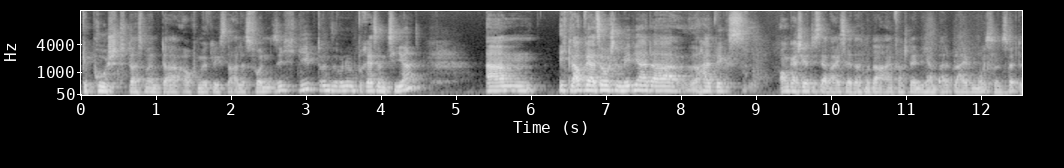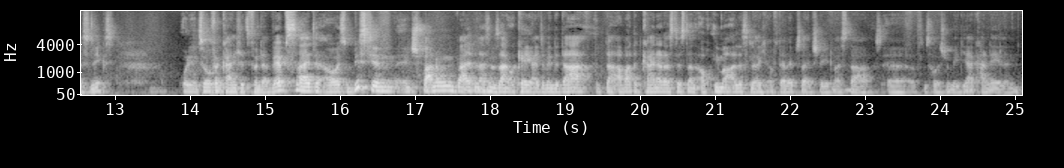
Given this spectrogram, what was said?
gepusht, dass man da auch möglichst alles von sich gibt und, und präsentiert. Ähm, ich glaube, wer Social Media da halbwegs engagiert ist, der weiß ja, dass man da einfach ständig am Ball bleiben muss, sonst wird das nichts. Und insofern kann ich jetzt von der Webseite aus ein bisschen Entspannung walten lassen und sagen, okay, also wenn du da, da erwartet keiner, dass das dann auch immer alles gleich auf der Website steht, was da äh, auf den Social Media Kanälen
